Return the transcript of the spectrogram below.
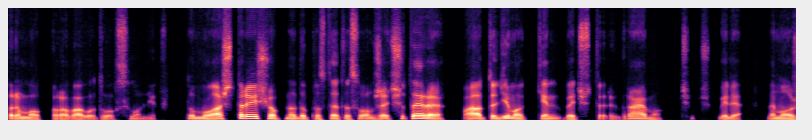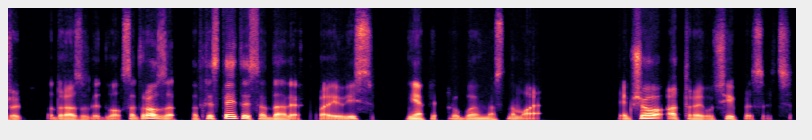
отримав перевагу двох слонів. Тому H3, щоб не допустити слон G4, а тоді ми кінь B4 граємо, щоб біля не можуть одразу від двох загроз захиститися далі. 8 ніяких проблем у нас немає. Якщо А3 у цій позиції,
